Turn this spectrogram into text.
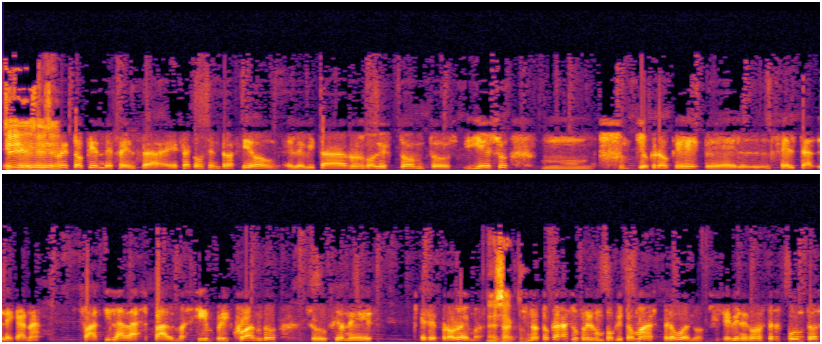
Sí, Ese sí, sí. retoque en defensa, esa concentración, el evitar los goles tontos y eso, mm, yo creo que el Celta le gana fácil a Las Palmas, siempre y cuando soluciones ese problema. Exacto. Si no tocará sufrir un poquito más, pero bueno, si se viene con los tres puntos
